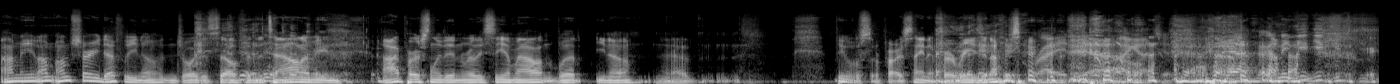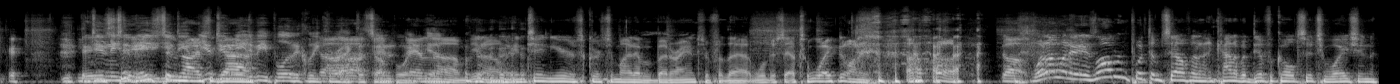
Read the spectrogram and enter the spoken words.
I mean, I'm, I'm sure he definitely, you know, enjoyed himself in the town. I mean, I personally didn't really see him out, but you know, uh, people are probably saying it for a reason. I'm sure. right? Yeah, I got you. Yeah, I mean, you, you, you, you do need too- to be you do, nice you do need to be politically correct Uh, at some and- point. And, yeah. um, you know, in 10 years, Christian might have a better answer for that. We'll just have to wait on it. Uh, uh, what I want to is Auburn put themselves in a kind of a difficult situation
